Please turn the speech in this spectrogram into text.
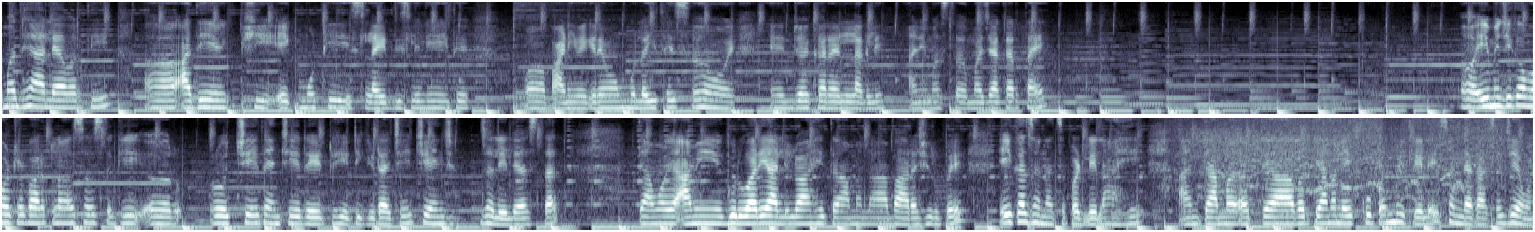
मध्ये आल्यावरती आधी ही एक मोठी स्लाईड दिसलेली आहे इथे. पाणी वगैरे मग मुलं इथेच एन्जॉय करायला लागले आणि मस्त मजा करताय. इमेजिका म्हणजे वॉटर पार्कला असं असतं की रोजचे त्यांचे रेट हे तिकिटाचे चेंज झालेले असतात. त्यामुळे आम्ही गुरुवारी आलेलो आहे तर आम्हाला बाराशे रुपये एका जणाचं पडलेलं आहे. आणि त्याम त्यावरती आम्हाला एक कुपन भेटलेलं आहे संध्याकाळचं जेवण.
